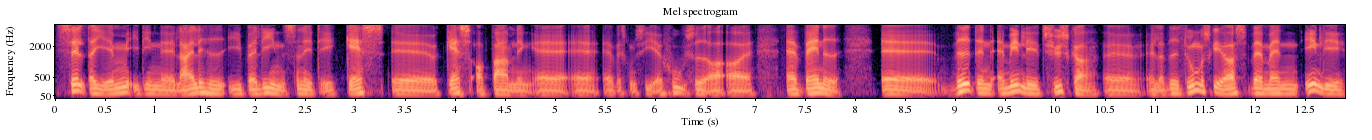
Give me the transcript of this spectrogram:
selv derhjemme i din øh, lejlighed i Berlin sådan et, et gas, øh, gasopvarmning af, af, af, hvad skal man sige, af huset og, og øh, af vandet. Øh, ved den almindelige tysker, øh, eller ved du måske også, hvad man egentlig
